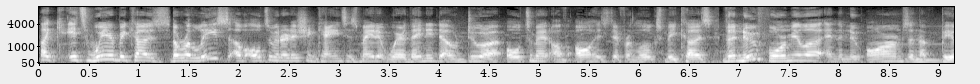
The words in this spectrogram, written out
like, it's weird because the release of Ultimate Edition Kane's has made it where they need to do an Ultimate of all his different looks because the new formula and the new arms and the build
